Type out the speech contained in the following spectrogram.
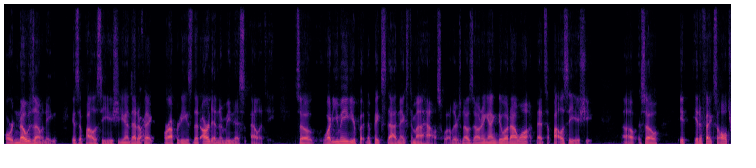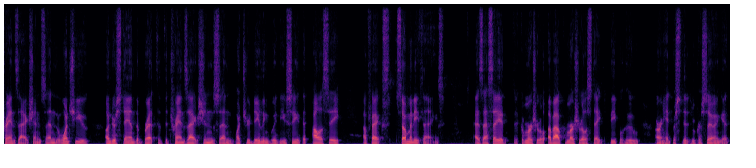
Or no zoning is a policy issue, and that sure. affects properties that aren't in a municipality. So, what do you mean you're putting a pigsty next to my house? Well, there's no zoning. I can do what I want. That's a policy issue. Uh, so, it, it affects all transactions. And once you understand the breadth of the transactions and what you're dealing with, you see that policy affects so many things. As I say commercial about commercial real estate, people who are interested in pursuing it,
